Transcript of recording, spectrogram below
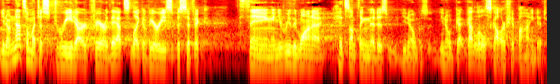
you know not so much a street art fair. That's like a very specific thing, and you really want to hit something that is you know you know got, got a little scholarship behind it.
